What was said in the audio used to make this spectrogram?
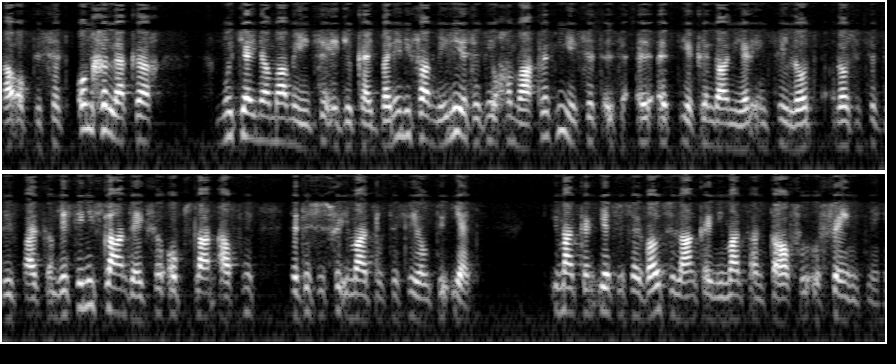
daarop te sit. Ongelukkig moet jy nou maar mense educate. Binne die familie is dit nie ongemaklik nie. Jy sit 'n teken daar neer en sê lot los dit asseblief badkamer. Jy sien nie slaan deksel opslaan af nie dit is soos vir iemand om te sê om te eet. Iemand kan eet soos hy wil solank hy niemand aan tafel offend nie.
